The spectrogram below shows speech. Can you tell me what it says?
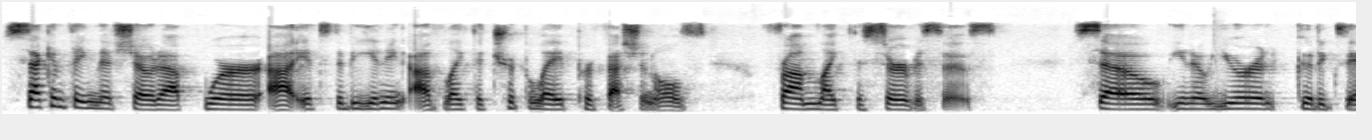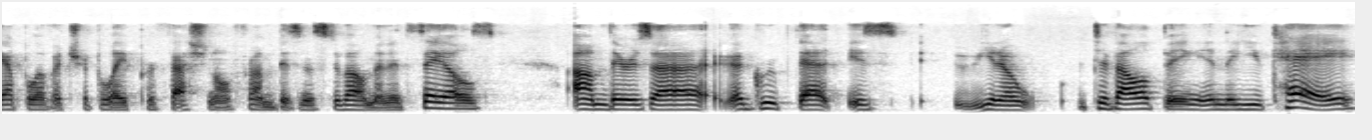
Second thing that showed up were uh, it's the beginning of like the AAA professionals from like the services. So, you know, you're a good example of a AAA professional from business development and sales. Um, there's a, a, group that is, you know, developing in the UK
